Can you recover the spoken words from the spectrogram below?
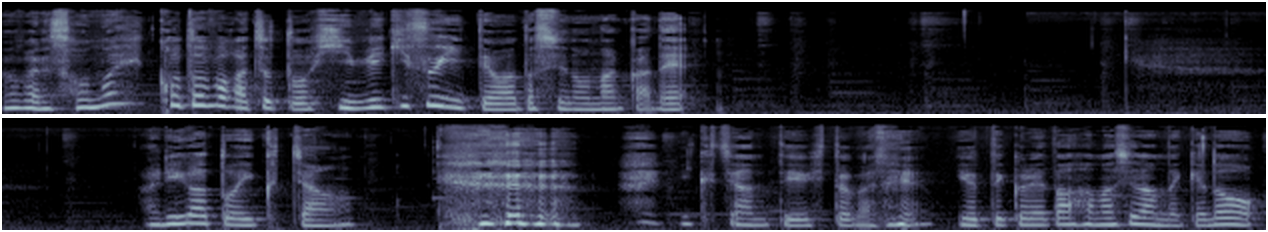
なんかね、その言葉がちょっと響きすぎて私の中で。ありがとう、いくちゃん。いくちゃんっていう人がね、言ってくれた話なんだけど、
